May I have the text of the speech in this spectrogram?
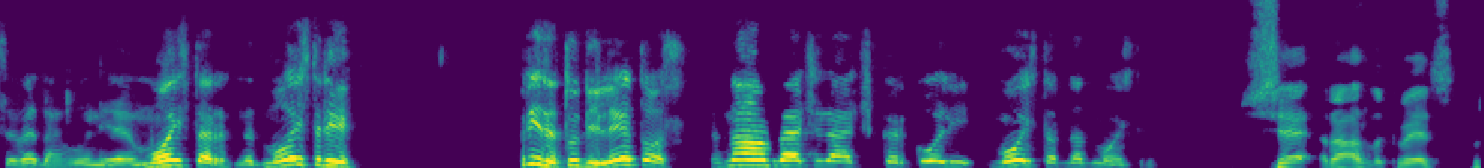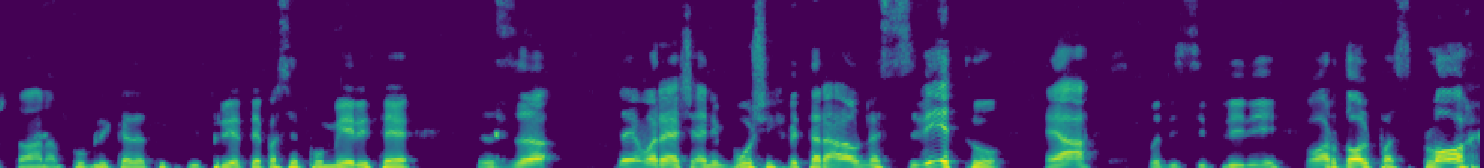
seveda, on je mojster nad mojstri, pride tudi letos, znam več reči, karkoli, mojster nad mojstri. Še razlog več, spoštovana publika, da tudi vi pridete, pa se pomerite z, da imamo reči, enim boljših veteranov na svetu. Ja, v disciplini, gor dol pa sploh.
